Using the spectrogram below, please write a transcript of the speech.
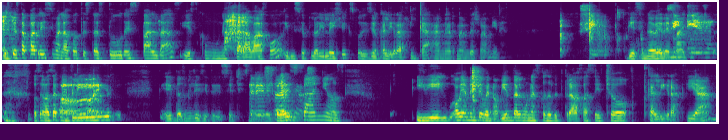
Es que está padrísima la foto, estás tú de espaldas y es como un escarabajo y dice Florilegio, exposición caligráfica, Ana Hernández Ramírez. Sí. 19 de mayo. o sea, vas a cumplir 2017, 18, 19, tres, años. Y obviamente, bueno, viendo algunas cosas de tu trabajo, has hecho caligrafía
